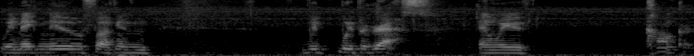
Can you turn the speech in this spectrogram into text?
we make new fucking. We we progress, and we conquer.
